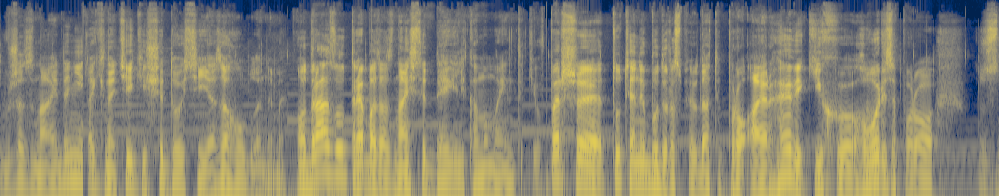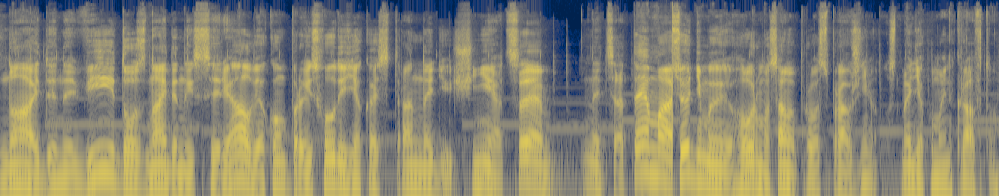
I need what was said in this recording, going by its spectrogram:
вже знайдені, так і на ті, які ще досі є загубленими. Одразу треба зазначити декілька моментиків. Перше, тут я не буду розповідати про ARG, в яких говориться про знайдене відео, знайдений серіал, в якому проїсходить якась странна діч. Ні, це не ця тема. Сьогодні ми говоримо саме про справжні медіа по Майнкрафту.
